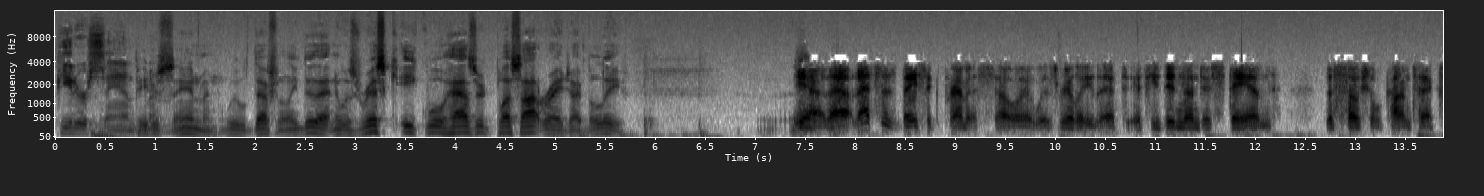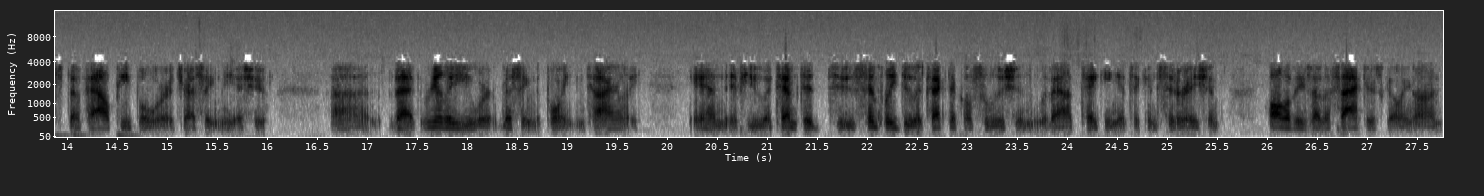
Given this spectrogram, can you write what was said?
Peter Sandman. Peter Sandman. We will definitely do that. And it was risk equal hazard plus outrage, I believe. Yeah, that, that's his basic premise. So it was really that if you didn't understand the social context of how people were addressing the issue, uh, that really you were missing the point entirely. And if you attempted to simply do a technical solution without taking into consideration all of these other factors going on,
